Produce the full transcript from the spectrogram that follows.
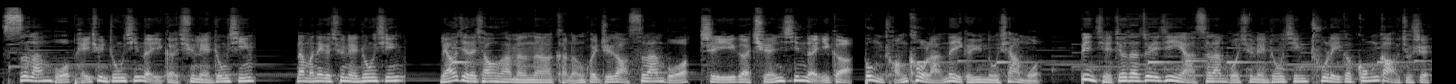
斯兰博培训中心的一个训练中心。那么那个训练中心，了解的小伙伴们呢，可能会知道斯兰博是一个全新的一个蹦床扣篮的一个运动项目。并且就在最近呀，斯兰博训练中心出了一个公告，就是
